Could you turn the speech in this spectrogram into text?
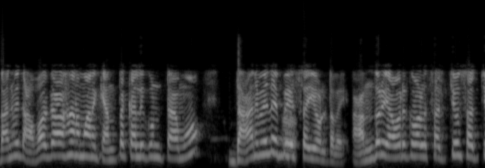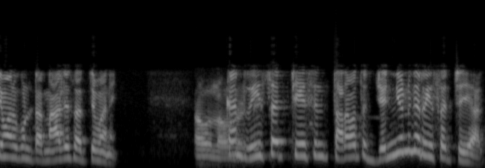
దాని మీద అవగాహన మనకి ఎంత కలిగి ఉంటామో దాని మీదే బేస్ అయి ఉంటది. అందరూ ఎవరికి వాళ్ళు సత్యం సత్యం అనుకుంటారు నాదే సత్యం అని. కానీ రీసెర్చ్ చేసిన తర్వాత జెన్యున్గా రీసెర్చ్ చేయాలి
